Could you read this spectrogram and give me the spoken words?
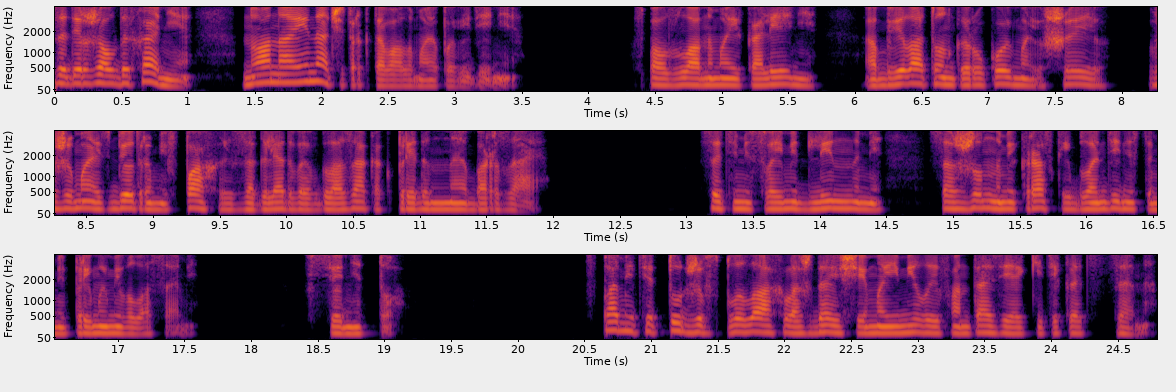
задержал дыхание, но она иначе трактовала мое поведение. Сползла на мои колени, обвела тонкой рукой мою шею, вжимаясь бедрами в пах и заглядывая в глаза, как преданная борзая. С этими своими длинными, сожженными краской блондинистыми прямыми волосами. Все не то. В памяти тут же всплыла охлаждающая мои милые фантазии о Китикет сцена,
